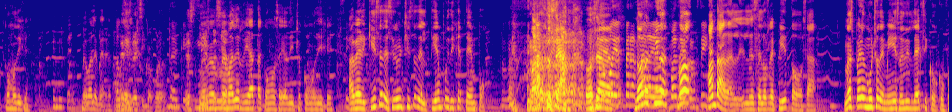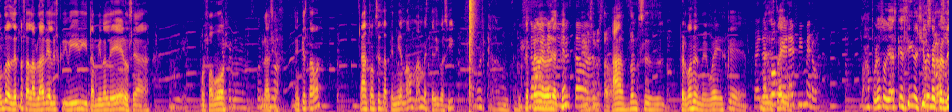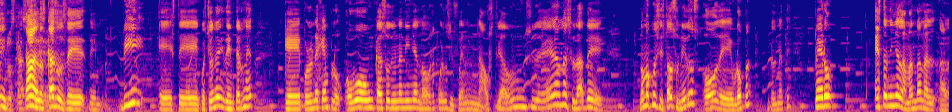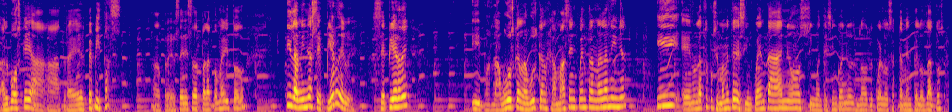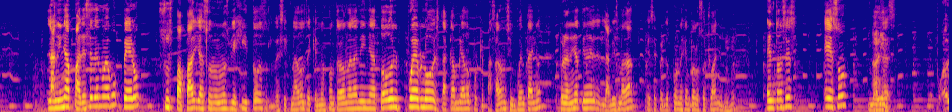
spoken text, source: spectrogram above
¿Cómo dije? Hemífero. Me vale verga. Es disléxico, acuérdate. Ok. Es muy Me, vale riata como se haya dicho, como dije. Sí. A ver, quise decir un chiste del tiempo y dije tempo. ¿Va? O sea, o sea, No podía esperar no nada me pidan, no, eso, sí. manda, le- se lo repito, o sea, no esperen mucho de mí, soy disléxico, confundo las letras al hablar y al escribir y también al leer, o sea, Muy bien. por favor, gracias. ¿En qué estaba? Ah, entonces la tenía, no mames, te digo así. ¿Qué No, espérame, en eso qué? no estaba. En eso no estaba. Ah, entonces, perdónenme, güey, es que En me algo que distraigo. era efímero. Ah, por eso ya es que sí, el chile Los me casos, perdí. los casos ah, de- los casos de, de- vi este en cuestión de, internet que por un ejemplo hubo un caso de una niña, no recuerdo si fue en Austria, un era una ciudad de no me acuerdo si Estados Unidos o de Europa, realmente, pero esta niña la mandan al, al- al bosque a, a traer pepitas, a traer cerezas para comer y todo. Y la niña se pierde, güey. Se pierde. Y pues la buscan, la buscan, jamás encuentran a la niña. Y en un lapso aproximadamente de 50 años, 55 años, no recuerdo exactamente los datos, la niña aparece de nuevo, pero sus papás ya son unos viejitos resignados de que no encontraron a la niña. Todo el pueblo está cambiado porque pasaron 50 años, pero la niña tiene la misma edad, que se perdió por un ejemplo a los 8 años. Entonces, eso... Aliens.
